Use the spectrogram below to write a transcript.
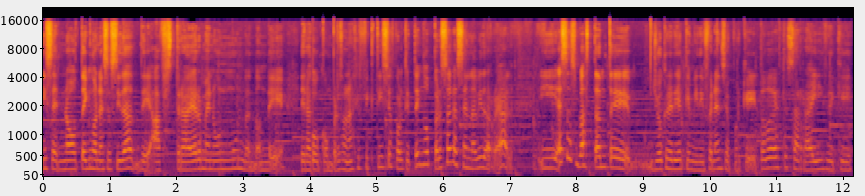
dice, no tengo necesidad de abstraerme en un mundo en donde era con personajes ficticios porque tengo personas en la vida real. Y eso es bastante, yo creería que mi diferencia, porque todo esto es a raíz de que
